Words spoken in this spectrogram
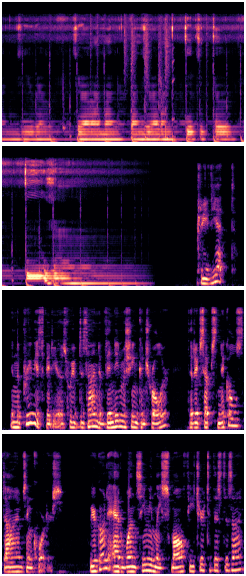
one zero zero one one one zero one digital Privyet! In the previous videos we have designed a vending machine controller that accepts nickels, dimes, and quarters. We are going to add one seemingly small feature to this design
